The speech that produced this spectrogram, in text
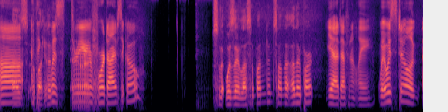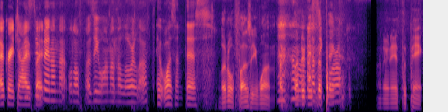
Uh, I think it was three or four dives ago. So that, was there less abundance on the other part? Yeah, definitely. It was still a, a great Can we dive, zoom in on that little fuzzy one on the lower left? it wasn't this. Little fuzzy one Little underneath fuzzy the pink? coral. underneath the pink.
